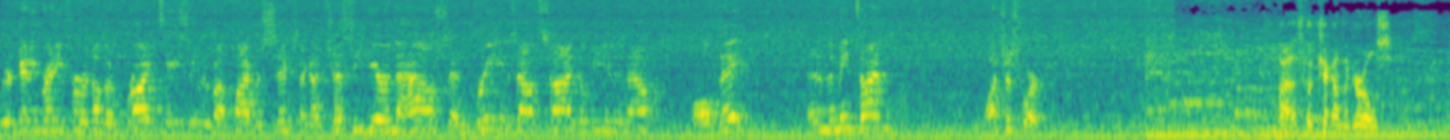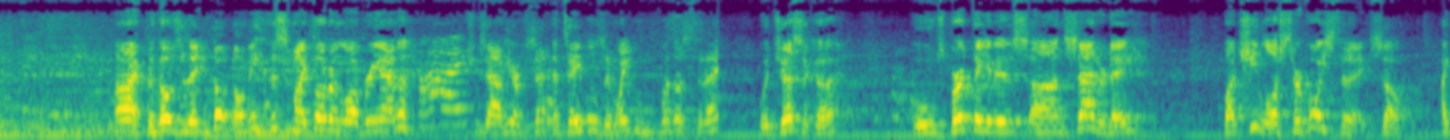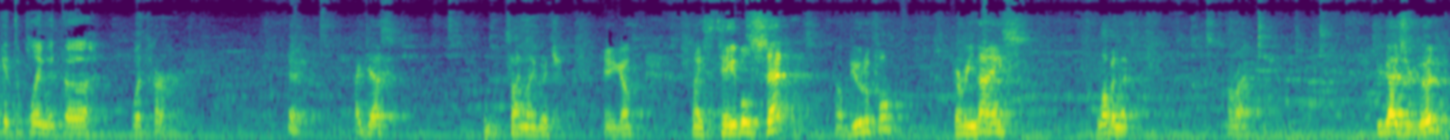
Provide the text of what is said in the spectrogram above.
We're getting ready for another bride tasting. We have about five or six. I got Jesse here in the house and Bree is outside. They'll be in and out all day. And in the meantime, watch us work. All right, let's go check on the girls. All right, for those of you that don't know me, this is my daughter-in-law, Brianna. Hi. She's out here setting the tables and waiting with us today. With Jessica, whose birthday it is on Saturday, but she lost her voice today, so I get to play with uh, with her. Here. Hi, Jess. Sign language. There you go. Nice table set. How beautiful. Very nice. Loving it. All right. You guys are good?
